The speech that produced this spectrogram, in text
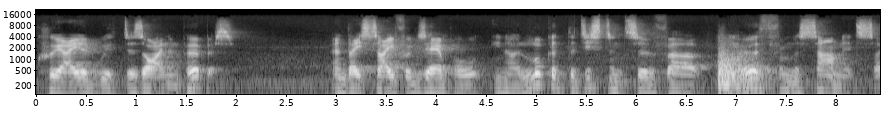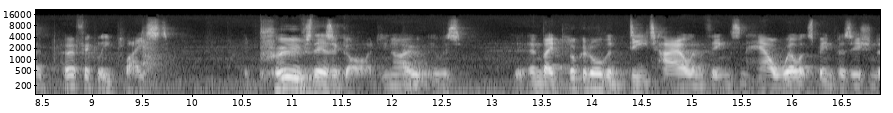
created with design and purpose. And they say, for example, you know, look at the distance of uh, the Earth from the Sun. It's so perfectly placed. It proves there's a God. You know, it was, and they look at all the detail and things and how well it's been positioned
